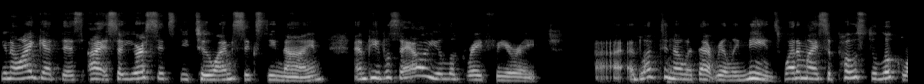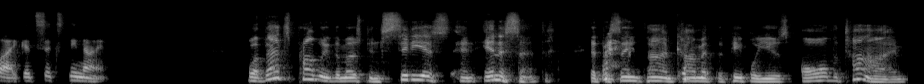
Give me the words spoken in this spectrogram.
you know, I get this. I so you're 62, I'm 69, and people say, "Oh, you look great for your age." I'd love to know what that really means. What am I supposed to look like at 69? Well, that's probably the most insidious and innocent at the same time comment that people use all the time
